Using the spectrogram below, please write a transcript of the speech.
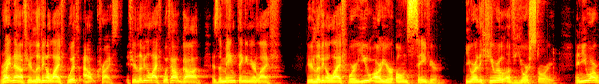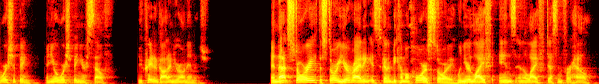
Right now, if you're living a life without Christ, if you're living a life without God as the main thing in your life, you're living a life where you are your own Savior. You are the hero of your story, and you are worshiping, and you're worshiping yourself. You created God in your own image. And that story, the story you're writing, is going to become a horror story when your life ends in a life destined for hell.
